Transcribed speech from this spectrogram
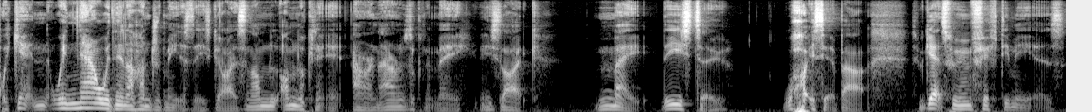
we're getting we're now within hundred meters these guys, and I'm I'm looking at it. Aaron, Aaron's looking at me, and he's like, "Mate, these two, what is it about?" So we get to within fifty meters,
